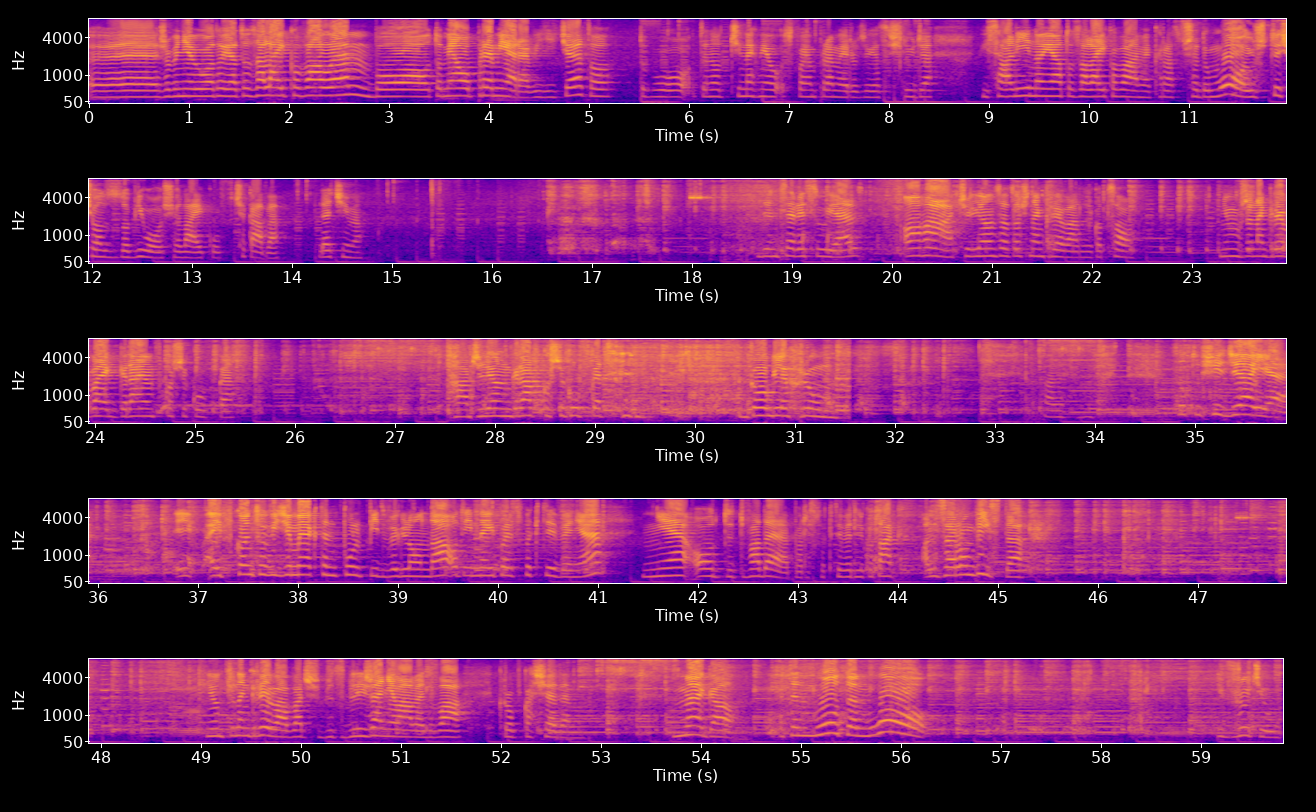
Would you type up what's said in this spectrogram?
Eee, żeby nie było to ja to zalajkowałem, bo to miało premierę, widzicie? To, to było, ten odcinek miał swoją premierę, tu jacyś ludzie pisali, no i ja to zalajkowałem jak raz wszedłem. O, już tysiąc zdobiło się lajków, ciekawe. Lecimy. Więc rysuje. Aha, czyli on za coś nagrywa, tylko co? Nie mów, że nagrywa jak grałem w koszykówkę. A, czyli on gra w koszykówkę tym Google Chrome. Się dzieje? Ej, ej, w końcu widzimy jak ten pulpit wygląda od innej perspektywy, nie? Nie od 2D perspektywy, tylko tak, ale zarąbiste. I on tu nagrywa, patrz, zbliżenie mamy 2.7. Mega! A ten młotem, wow! i wrzucił.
